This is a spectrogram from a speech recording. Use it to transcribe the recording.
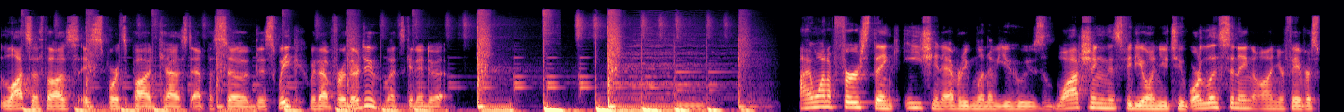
lots of thoughts, a sports podcast episode this week. Without further ado, let's get into it. I want to first thank each and every one of you who's watching this video on YouTube or listening on your favorite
